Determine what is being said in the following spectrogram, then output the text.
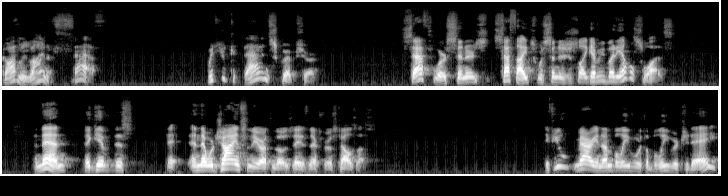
godly line of Seth? Where did you get that in Scripture? Seth were sinners, Sethites were sinners just like everybody else was. And then they give this, and there were giants in the earth in those days, next verse tells us. If you marry an unbeliever with a believer today,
